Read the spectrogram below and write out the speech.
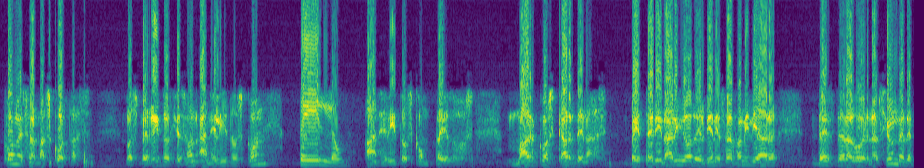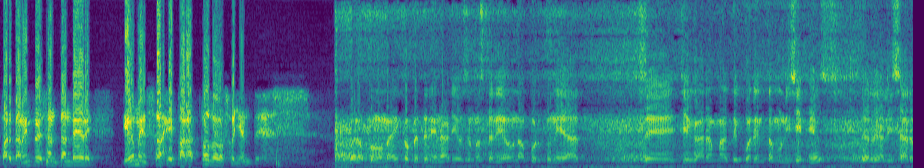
con nuestras mascotas, los perritos que son angelitos con pelo. Angelitos con pelos. Marcos Cárdenas, veterinario del bienestar familiar desde la gobernación del departamento de Santander y un mensaje para todos los oyentes. Bueno, como médicos veterinarios hemos tenido una oportunidad de llegar a más de 40 municipios, de realizar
